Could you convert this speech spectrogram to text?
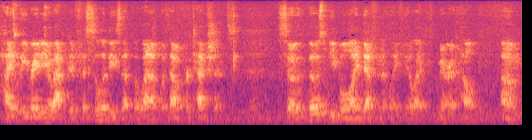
highly radioactive facilities at the lab without protections. So those people I definitely feel like merit help. Um,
